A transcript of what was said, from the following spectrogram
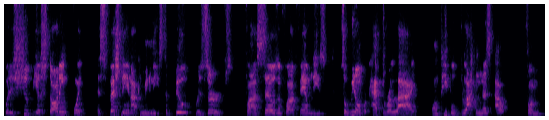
but it should be a starting point, especially in our communities, to build reserves for ourselves and for our families so we don't have to rely on people blocking us out from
